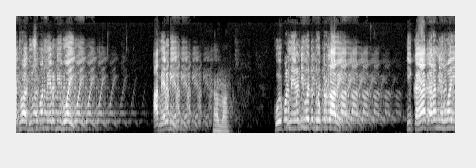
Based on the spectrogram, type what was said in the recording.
અથવા દુશ્મન મેલડી હોય આ મેલડી કોઈ પણ મેલડી હોય તો ઠોકર લાવે. એ કયા કારણની હોય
